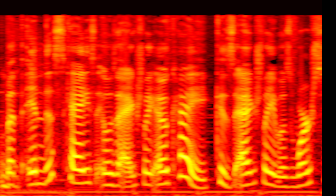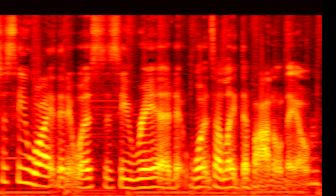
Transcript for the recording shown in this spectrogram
But in this case, it was actually okay because actually it was worse to see white than it was to see red once I laid the vinyl down.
